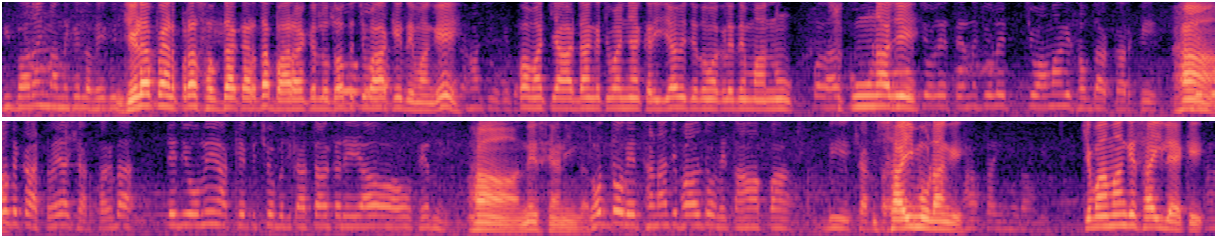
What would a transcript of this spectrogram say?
ਵੀ 12 ਹੀ ਮੰਨ ਕੇ ਲਵੇ ਕੋਈ। ਜਿਹੜਾ ਭੈਣ ਭਰਾ ਸੌਦਾ ਕਰਦਾ 12 ਕਿਲੋ ਦੁੱਧ ਚਵਾ ਕੇ ਦੇਵਾਂਗੇ। ਹਾਂ ਚੋਕੇ ਦਾ ਭਾਵੇਂ ਚਾਰ ਡੰਗ ਚਵਾਈਆਂ ਕਰੀ ਜਾਵੇ ਜਦੋਂ ਅਗਲੇ ਦੇ ਮਨ ਨੂੰ ਸਕੂਨ ਆ ਜੇ। ਦੋ ਚੋਲੇ ਤਿੰਨ ਚੋਲੇ ਚਵਾਵਾਂਗੇ ਸੌਦਾ ਕਰਕੇ। ਹਾਂ। ਜੇ ਦੁੱਧ ਘੱਟ ਹੋਇਆ ਛੱਡ ਸਕਦਾ। ਤੇ ਜੇ ਉਵੇਂ ਆਖੇ ਪਿੱਛੋਂ ਬਜਕਾਟਾ ਕਰੇ ਆ ਉਹ ਫਿਰ ਨਹੀਂ। ਹਾਂ ਨਹੀਂ ਸਿਆਣੀ ਗੱਲ। ਦੁੱਧ ਹੋਵੇ ਥਣਾ 'ਚ ਫਾਲਟ ਹੋਵੇ ਤਾਂ ਆਪਾਂ ਵੀ ਛੱਡ ਸਾਈ ਮੋੜਾਂਗੇ। ਹਾਂ ਸਾਈ ਮੋੜਾਂਗੇ। ਚਵਾਵਾਂਗੇ ਸਾਈ ਲੈ ਕੇ ਹਾਂ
